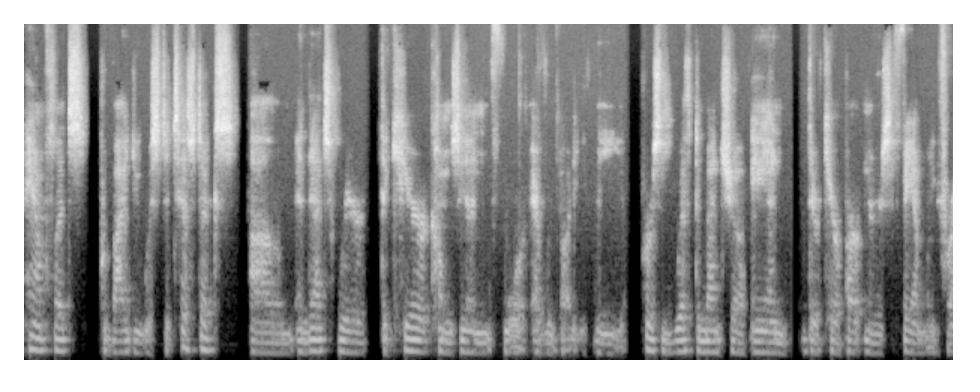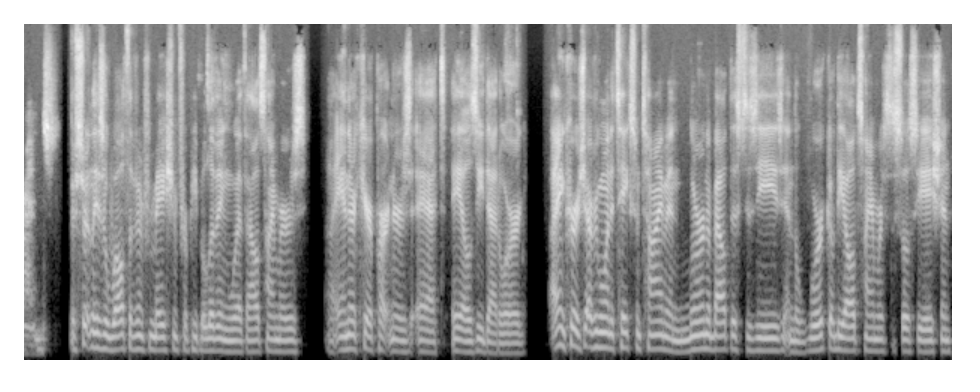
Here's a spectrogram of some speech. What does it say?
pamphlets, provide you with statistics. Um, and that's where the care comes in for everybody the person with dementia and their care partners, family, friends. There certainly is a wealth of information for people living with Alzheimer's uh, and their care partners at alz.org. I encourage everyone to take some time and learn about this disease and the work of the Alzheimer's Association.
